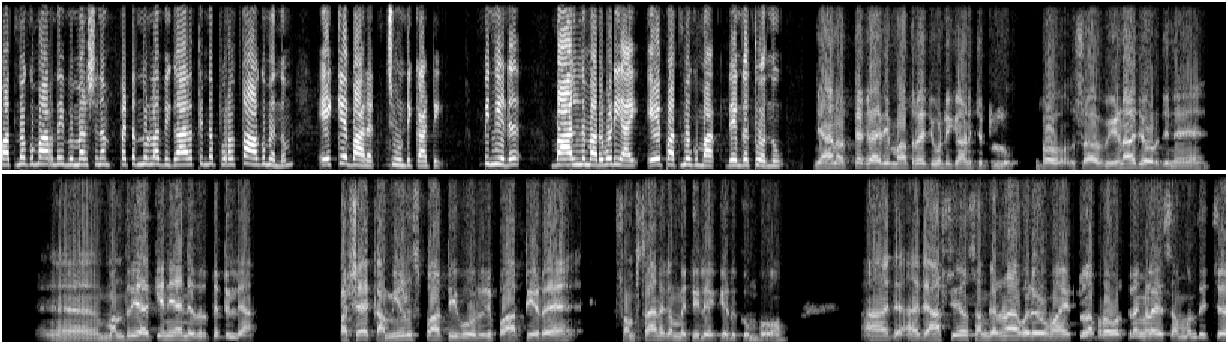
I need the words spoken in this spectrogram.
പത്മകുമാറിന്റെ വിമർശനം പെട്ടെന്നുള്ള വികാരത്തിന്റെ പുറത്താകുമെന്നും എ കെ ബാലൻ ചൂണ്ടിക്കാട്ടി. പിന്നീട് ബാലന് മറുപടിയായി എ പത്മകുമാർ രംഗത്തു വന്നു. ഞാൻ ഒറ്റ കാര്യം മാത്രമേ ചൂണ്ടിക്കാണിച്ചിട്ടുള്ളൂ. ഇപ്പൊ വീണ ജോർജിനെ മന്ത്രിയാക്കിയെ മന്ത്രിയാക്കിയതിനെ ഞാൻ എതിർത്തിട്ടില്ല. പക്ഷേ കമ്മ്യൂണിസ്റ്റ് പാർട്ടി പോലൊരു പാർട്ടിയുടെ സംസ്ഥാന കമ്മിറ്റിയിലേക്ക് എടുക്കുമ്പോൾ രാഷ്ട്രീയ സംഘടനാപരവുമായിട്ടുള്ള പ്രവർത്തനങ്ങളെ സംബന്ധിച്ച്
